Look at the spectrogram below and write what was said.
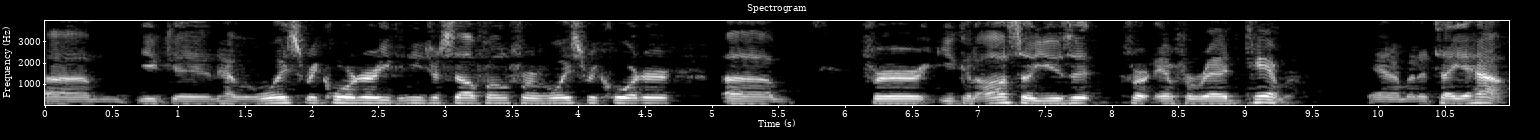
Um, you can have a voice recorder. You can use your cell phone for a voice recorder. Um, for you can also use it for infrared camera, and I'm going to tell you how.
